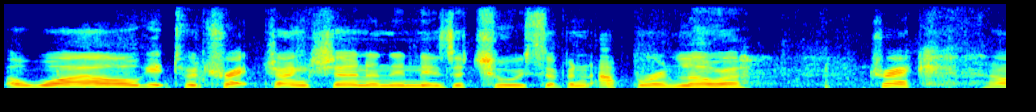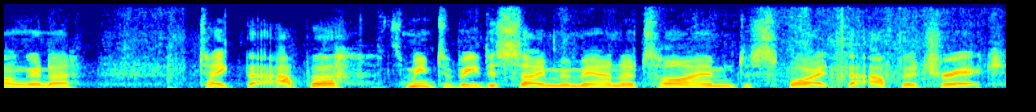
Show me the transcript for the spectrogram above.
a while, I'll get to a track junction and then there's a choice of an upper and lower track. I'm going to take the upper. It's meant to be the same amount of time despite the upper track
